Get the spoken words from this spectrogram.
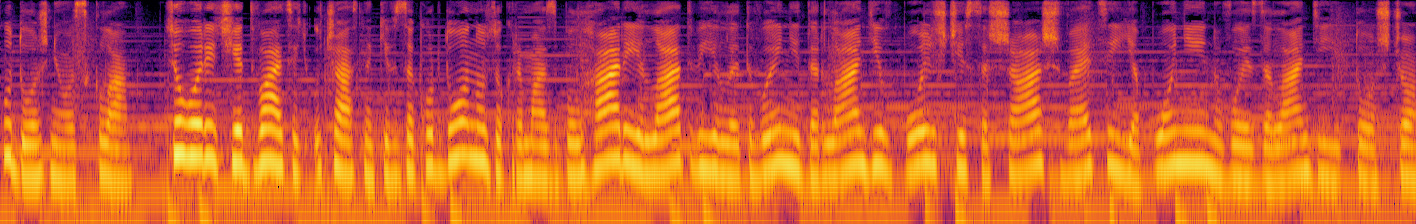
художнього скла. Цьогоріч є 20 учасників за кордону, зокрема з Болгарії, Латвії, Литви, Нідерландів, Польщі, США, Швеції, Японії, Нової Зеландії тощо.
